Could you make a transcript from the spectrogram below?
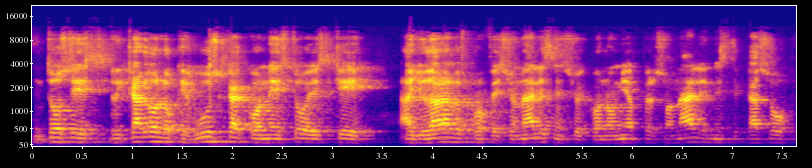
Entonces, Ricardo lo que busca con esto es que ayudar a los profesionales en su economía personal. En este caso,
